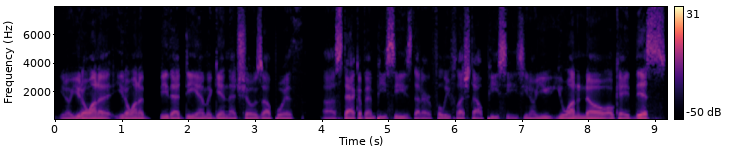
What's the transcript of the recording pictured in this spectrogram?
You know, you don't want to you don't want to be that DM again that shows up with a stack of NPCs that are fully fleshed out PCs. You know, you you want to know, okay, this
